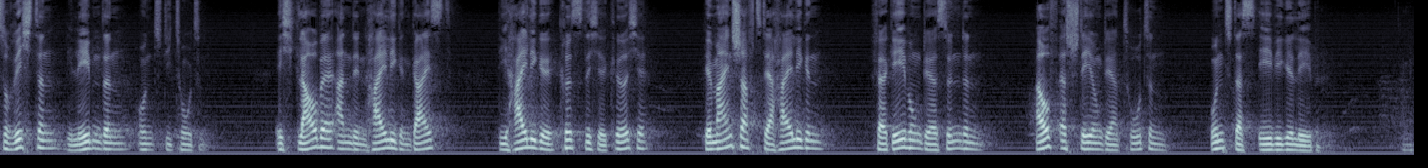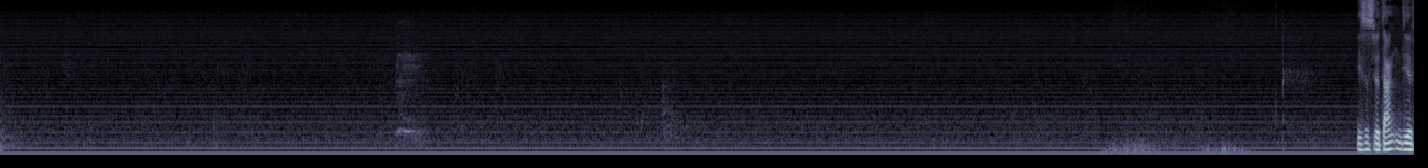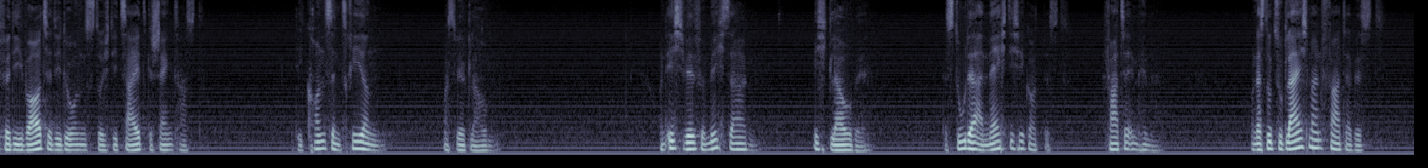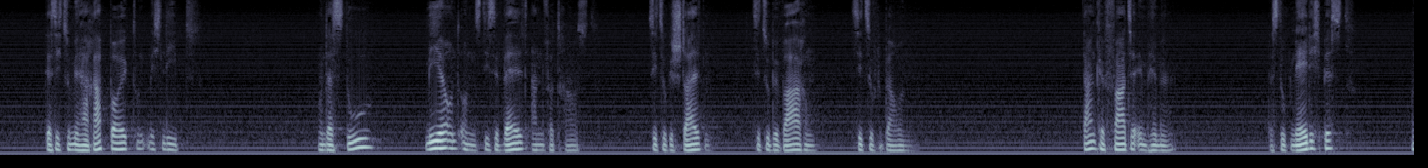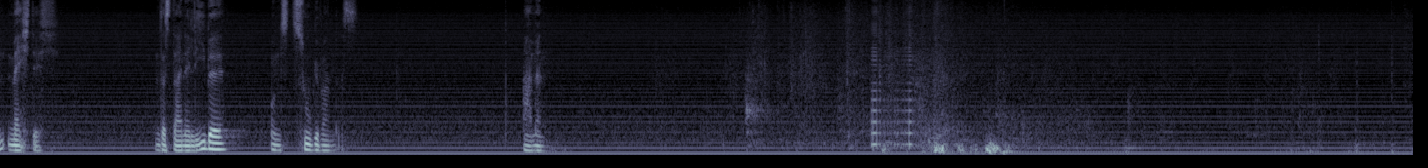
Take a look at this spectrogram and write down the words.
zu richten die Lebenden und die Toten. Ich glaube an den Heiligen Geist, die heilige christliche Kirche, Gemeinschaft der Heiligen, Vergebung der Sünden, Auferstehung der Toten und das ewige Leben. Jesus, wir danken dir für die Worte, die du uns durch die Zeit geschenkt hast, die konzentrieren, was wir glauben. Und ich will für mich sagen, ich glaube, dass du der allmächtige Gott bist, Vater im Himmel. Und dass du zugleich mein Vater bist, der sich zu mir herabbeugt und mich liebt. Und dass du mir und uns diese Welt anvertraust, sie zu gestalten, sie zu bewahren, sie zu verbauen. Danke, Vater im Himmel, dass du gnädig bist und mächtig und dass deine Liebe uns zugewandt ist. Amen. Thank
